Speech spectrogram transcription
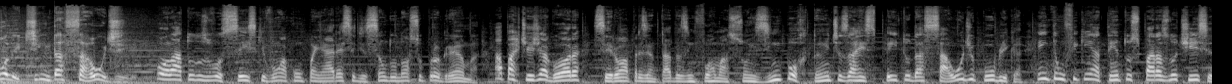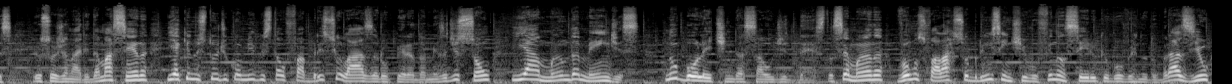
Boletim da Saúde. Olá a todos vocês que vão acompanhar essa edição do nosso programa. A partir de agora, serão apresentadas informações importantes a respeito da saúde pública, então fiquem atentos para as notícias. Eu sou Janari Damascena e aqui no estúdio comigo está o Fabrício Lázaro operando a mesa de som e a Amanda Mendes. No Boletim da Saúde desta semana, vamos falar sobre o incentivo financeiro que o governo do Brasil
